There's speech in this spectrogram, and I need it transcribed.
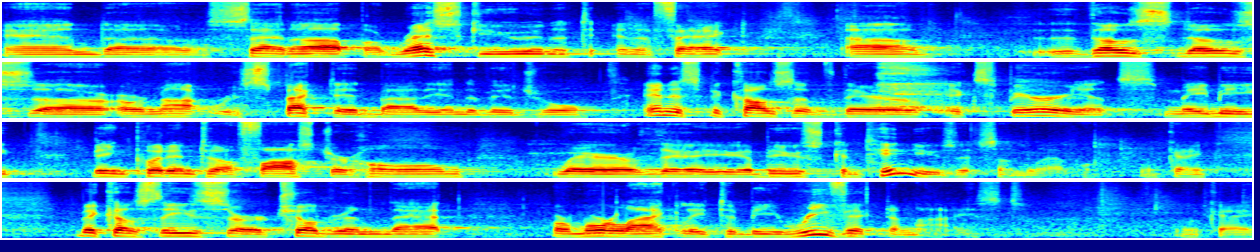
and uh, set up a rescue in, a, in effect, uh, those, those uh, are not respected by the individual. And it's because of their experience, maybe being put into a foster home where the abuse continues at some level, okay? Because these are children that are more likely to be re-victimized, okay?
